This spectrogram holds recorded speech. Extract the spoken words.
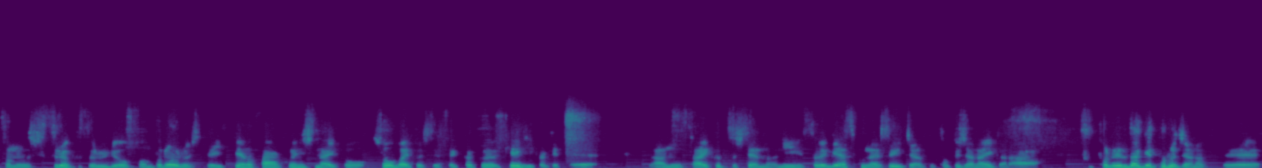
その出力する量をコントロールして一定の価格にしないと、商売としてせっかく経費かけてあの採掘してるのに、それが安くなりすぎちゃうと得じゃないから、取れるだけ取るじゃなくて、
